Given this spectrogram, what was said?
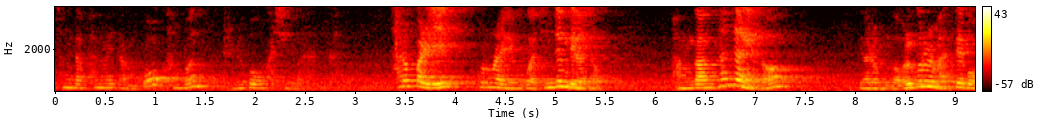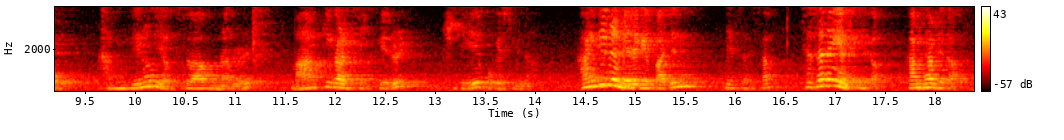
청자 판매장 꼭 한번 들려보고 가시기 바랍니다. 하루빨리 코로나19가 진정되어서 관광 현장에서 여러분과 얼굴을 맞대고 강진의 역사와 문화를 만끽할 수 있기를 기대해 보겠습니다. 강진의 매력에 빠진 해설사 최선행이었습니다. 감사합니다.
